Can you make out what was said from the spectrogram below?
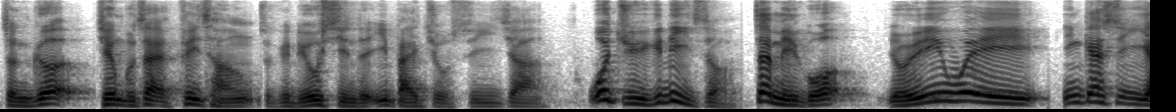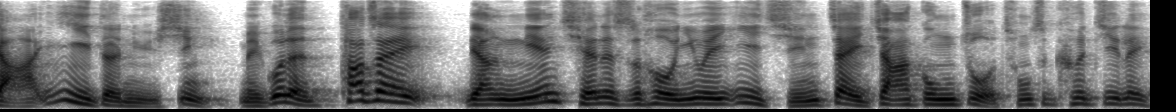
整个柬埔寨非常这个流行的一百九十一家。我举一个例子啊，在美国有一位应该是亚裔的女性美国人，她在两年前的时候，因为疫情在家工作，从事科技类，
